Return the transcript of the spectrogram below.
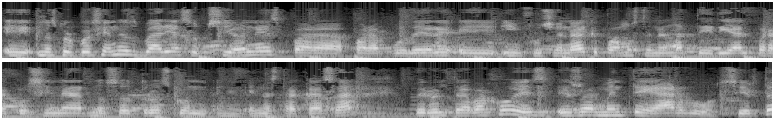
eh, nos proporcionas varias opciones para, para poder eh, infusionar que podamos tener material para cocinar nosotros con, en, nuestra casa pero el trabajo es, es realmente arduo cierto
